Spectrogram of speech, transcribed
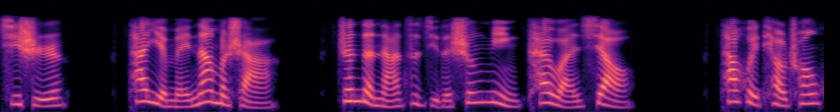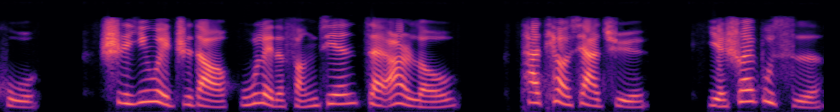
其实他也没那么傻，真的拿自己的生命开玩笑。他会跳窗户，是因为知道吴磊的房间在二楼，他跳下去也摔不死。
